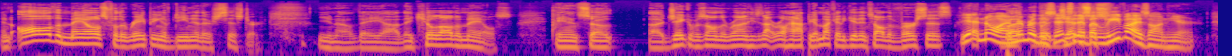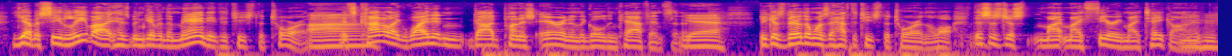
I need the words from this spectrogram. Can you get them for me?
and all the males for the raping of Dinah, their sister. You know, they uh, they killed all the males, and so uh, Jacob was on the run. He's not real happy. I'm not going to get into all the verses. Yeah, no, I But- remember this but incident, but Levi's on here. Yeah, but see, Levi has been given the mandate to teach the Torah. it's Ah. kind of like why didn't God punish Aaron in the golden calf incident? Yeah. Because they're the ones that have to teach the Torah and the law. This is just my, my theory, my take on Mm-hmm. it.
